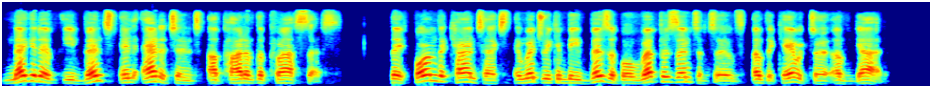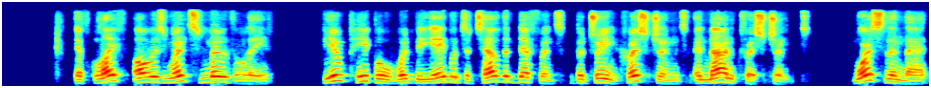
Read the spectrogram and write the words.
negative events and attitudes are part of the process. They form the context in which we can be visible representatives of the character of God. If life always went smoothly, few people would be able to tell the difference between Christians and non-Christians. Worse than that,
